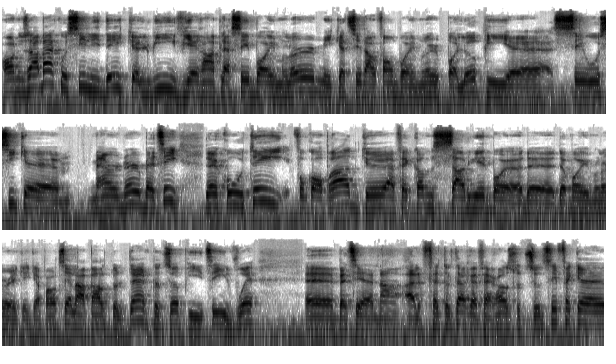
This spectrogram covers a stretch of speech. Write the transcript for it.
on nous embarque aussi l'idée que lui vient remplacer Boimler, mais que tu sais, dans le fond, Boimler n'est pas là. Puis euh, c'est aussi que Mariner, ben tu sais, d'un côté, il faut comprendre qu'elle fait comme s'ennuyer de, de, de Boimler quelque part. elle en parle tout le temps, tout ça, puis tu sais, il voit. Euh, ben, elle, fait tout le temps référence au dessus. Fait que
